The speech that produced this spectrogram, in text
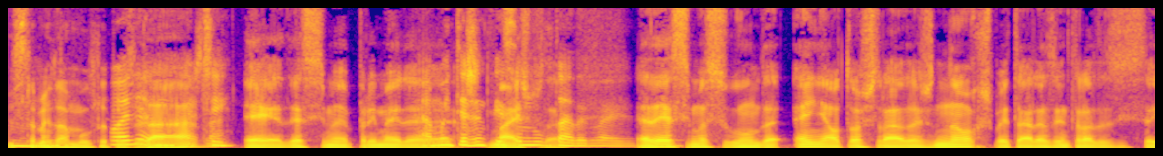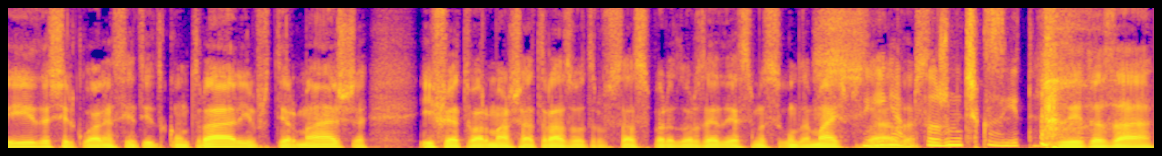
Isso também dá multa, pois Olha, dá. Sim. É a décima primeira. Há muita gente que mais ser multada. Vai. A décima segunda, em autoestradas, não respeitar as entradas e saídas, circular em sentido contrário, inverter marcha, efetuar marcha atrás ou atravessar separadores. É a décima segunda mais sim, pesada. Sim, há pessoas muito esquisitas. Esquisitas há.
